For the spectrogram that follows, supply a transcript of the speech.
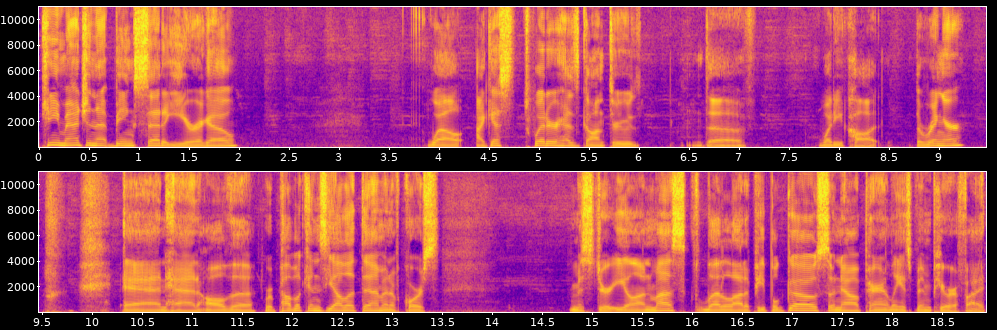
Can you imagine that being said a year ago? Well, I guess Twitter has gone through the, what do you call it? The ringer and had all the Republicans yell at them. And of course, Mr. Elon Musk let a lot of people go, so now apparently it's been purified.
